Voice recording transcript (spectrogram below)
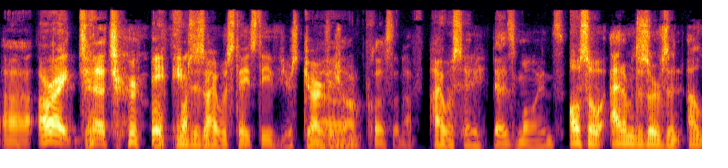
Uh, all right, uh, true. Ames is Iowa State, Steve. Your geography's Uh, wrong. Close enough. Iowa City. Des Moines. Also, Adam deserves an uh,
